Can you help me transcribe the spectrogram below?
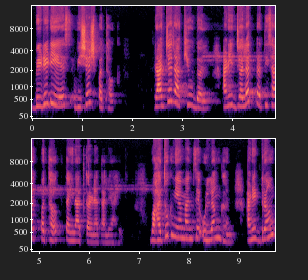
B D D S विशेष पथक राज्य राखीव दल आणि जलद प्रतिसाद पथक तैनात करण्यात आले आहेत वाहतूक नियमांचे उल्लंघन आणि ड्रंक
